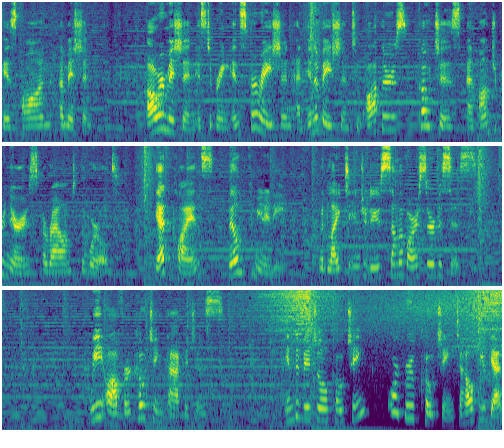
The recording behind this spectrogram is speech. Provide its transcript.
is on a mission. Our mission is to bring inspiration and innovation to authors, coaches, and entrepreneurs around the world. Get Clients, Build Community would like to introduce some of our services. We offer coaching packages, individual coaching or group coaching to help you get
